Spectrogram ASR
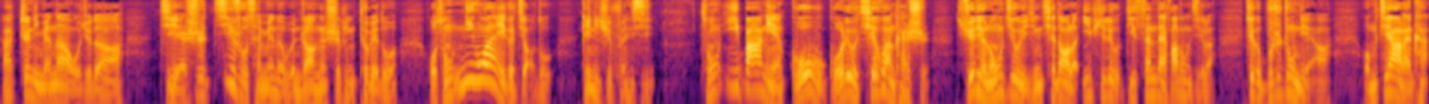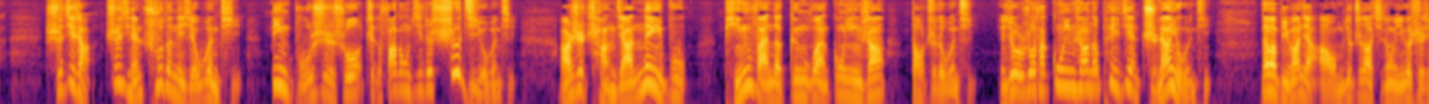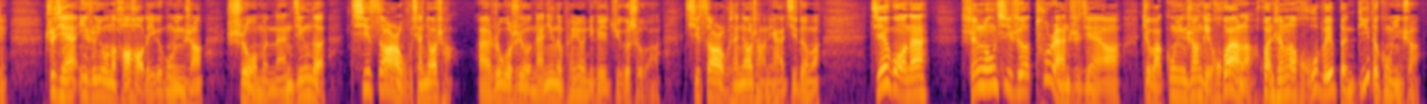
啊，这里面呢，我觉得啊，解释技术层面的文章跟视频特别多。我从另外一个角度给你去分析。从18年国五、国六切换开始，雪铁龙就已经切到了 EP6 第三代发动机了。这个不是重点啊。我们接下来看，实际上之前出的那些问题，并不是说这个发动机的设计有问题，而是厂家内部频繁的更换供应商导致的问题。也就是说，它供应商的配件质量有问题。那么，比方讲啊，我们就知道其中一个事情，之前一直用的好好的一个供应商，是我们南京的七四二五橡胶厂啊。如果是有南京的朋友，你可以举个手啊。七四二五橡胶厂，你还记得吗？结果呢，神龙汽车突然之间啊，就把供应商给换了，换成了湖北本地的供应商。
